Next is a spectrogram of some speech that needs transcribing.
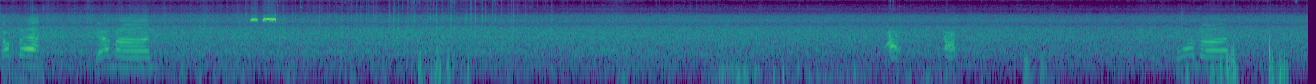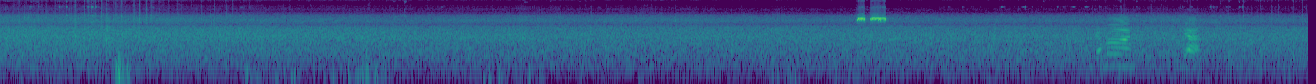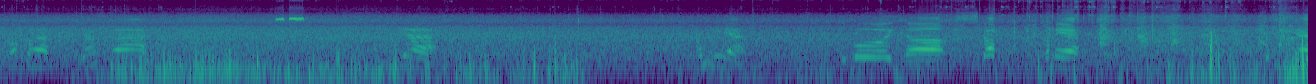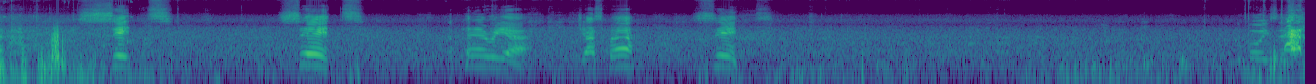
Come on. Come on. Come on. Yeah. Copper. Jasper. Yeah. Come here. Good boy, Stop. Come here. Come here. Sit. Sit. Caperia. Jasper. Sit. Good boys there.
